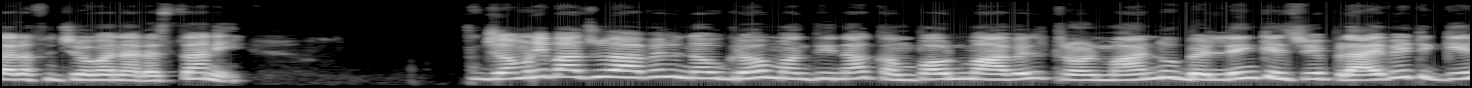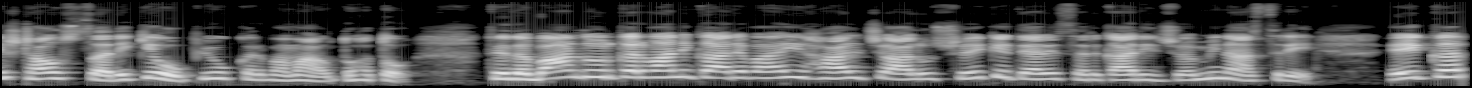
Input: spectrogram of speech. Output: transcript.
તરફ જવાના રસ્તાની જમણી બાજુએ આવેલ નવગ્રહ મંદિરના કમ્પાઉન્ડમાં આવેલ ત્રણ માળનું બિલ્ડિંગ કે જે પ્રાઇવેટ ગેસ્ટ હાઉસ તરીકે ઉપયોગ કરવામાં આવતો હતો. તે દબાણ દૂર કરવાની કાર્યવાહી હાલ ચાલુ છે કે ત્યારે સરકારી જમીન આશરે એકર,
